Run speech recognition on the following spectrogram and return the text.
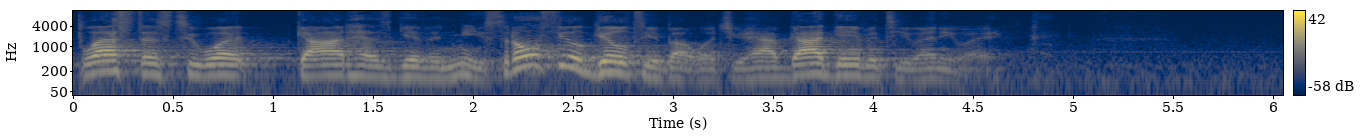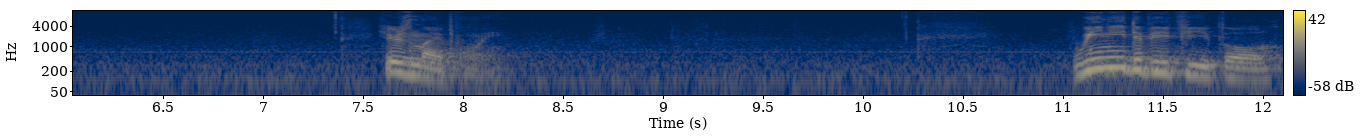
blessed as to what God has given me. So don't feel guilty about what you have. God gave it to you anyway. Here's my point we need to be people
